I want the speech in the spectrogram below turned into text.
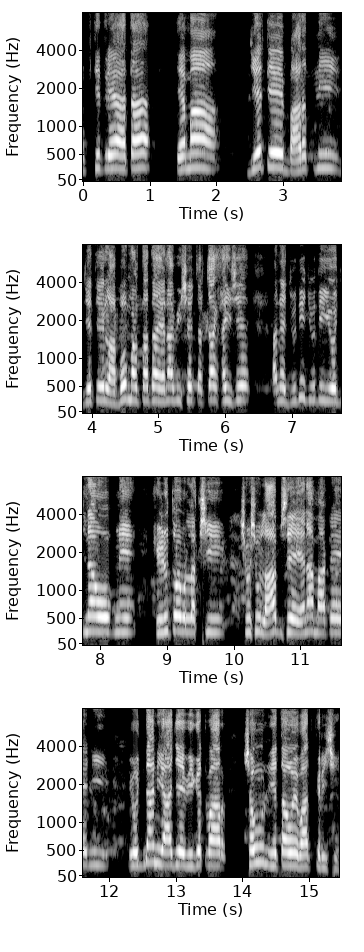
ઉપસ્થિત રહ્યા હતા. તેમાં જે તે ભારતની જે તે લાભો મળતા હતા એના વિશે ચર્ચા થઈ છે અને જુદી જુદી યોજનાઓને ખેડૂતો લક્ષી શું શું લાભ છે એના માટેની યોજનાની આજે વિગતવાર સૌ નેતાઓએ વાત કરી છે.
